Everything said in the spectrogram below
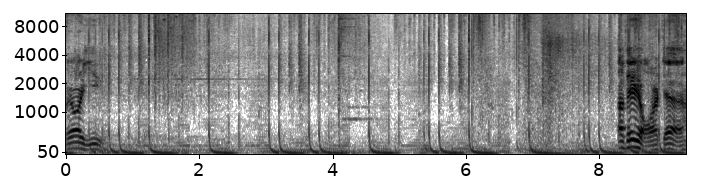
Where are you? Oh, there you are, duh.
